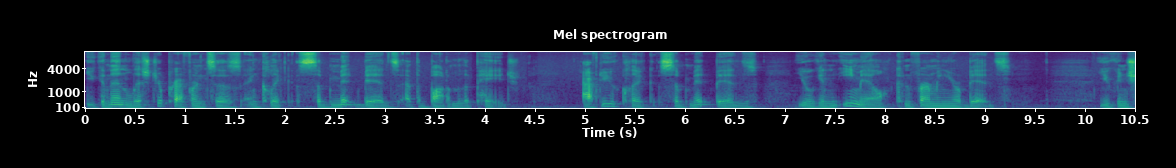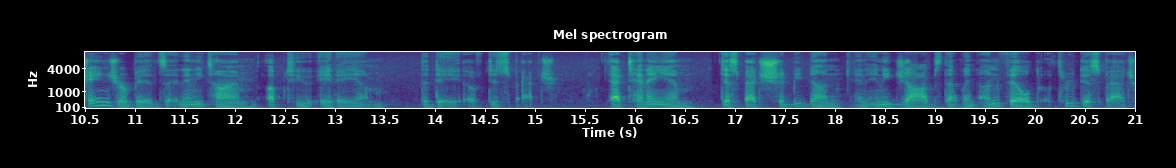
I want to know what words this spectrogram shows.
You can then list your preferences and click Submit Bids at the bottom of the page. After you click Submit Bids, you will get an email confirming your bids. You can change your bids at any time up to 8 a.m., the day of dispatch. At 10 a.m., Dispatch should be done, and any jobs that went unfilled through dispatch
